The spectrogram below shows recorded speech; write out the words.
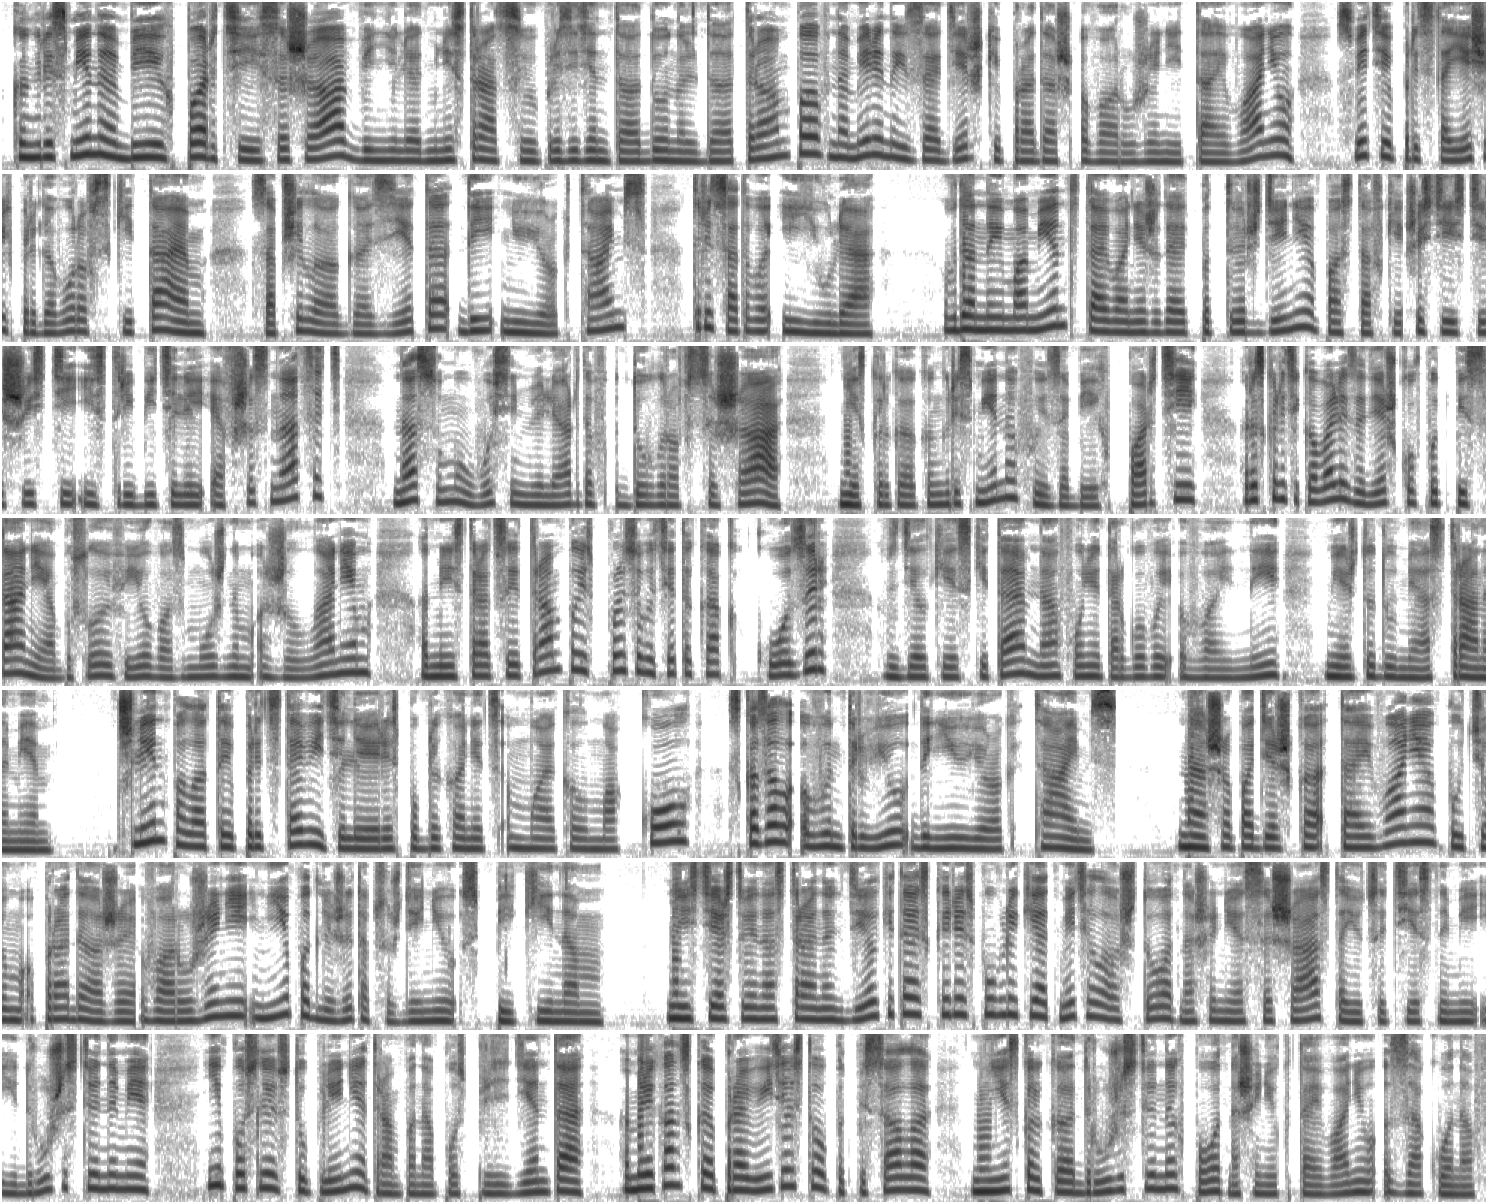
Конгрессмены обеих партий США обвинили администрацию президента Дональда Трампа в намеренной задержке продаж вооружений Тайваню в свете предстоящих переговоров с Китаем, сообщила газета The New York Times 30 июля. В данный момент Тайвань ожидает подтверждения поставки 66 истребителей F-16 на сумму 8 миллиардов долларов США. Несколько конгрессменов из обеих партий раскритиковали задержку в подписании, обусловив ее возможным желанием администрации Трампа использовать это как козырь в сделке с Китаем на фоне торговой войны между двумя странами. Член Палаты представителей, республиканец Майкл Маккол, сказал в интервью The New York Times. Наша поддержка Тайваня путем продажи вооружений не подлежит обсуждению с Пекином. Министерство иностранных дел Китайской Республики отметило, что отношения с США остаются тесными и дружественными, и после вступления Трампа на пост президента американское правительство подписало несколько дружественных по отношению к Тайваню законов.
